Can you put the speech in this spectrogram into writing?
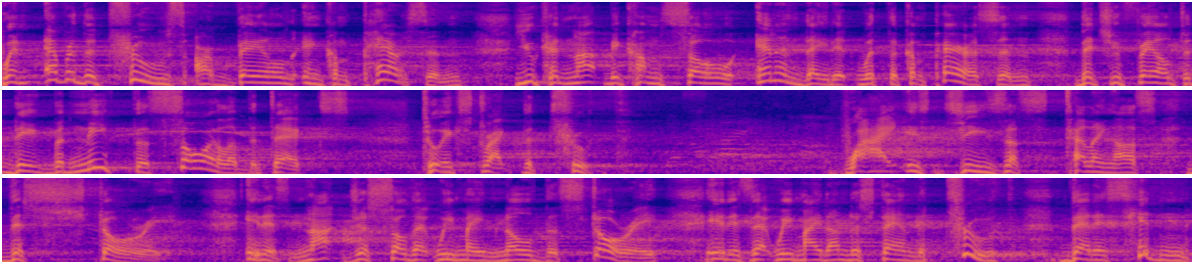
Whenever the truths are veiled in comparison, you cannot become so inundated with the comparison that you fail to dig beneath the soil of the text to extract the truth. Why is Jesus telling us this story? It is not just so that we may know the story, it is that we might understand the truth that is hidden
